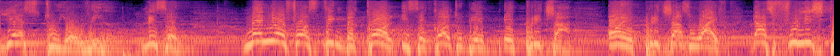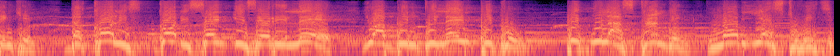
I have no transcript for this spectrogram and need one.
yes to your will. Listen, many of us think the call is a call to be a, a, preacher or a preacher's wife. That's foolish thinking. The call is god is saying is a relay. You have been delaying people. People are standing. Lord yes to it.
